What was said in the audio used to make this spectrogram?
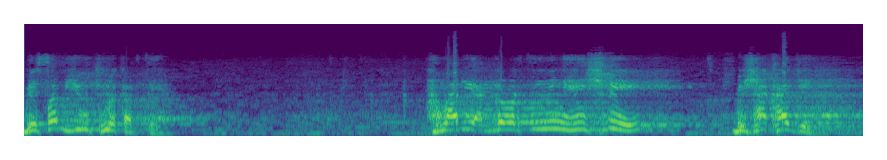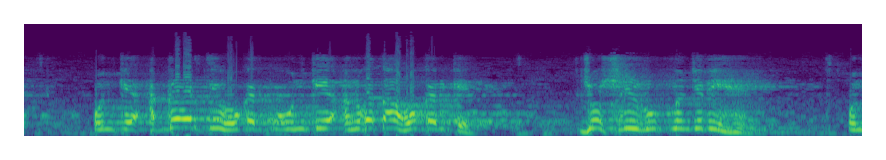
वे सब यूथ में करते हैं। हमारी अग्रवर्तनी है श्री विशाखा जी। उनके अग्रवर्ती होकर, उनकी अनुगता होकर के जो श्री रूप मंजरी हैं, उन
